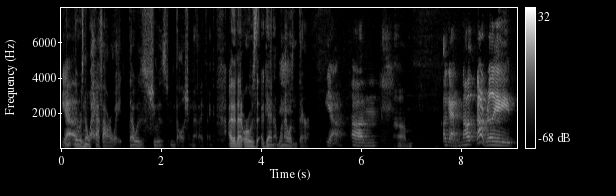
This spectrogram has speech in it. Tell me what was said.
Yeah, there was no half hour wait. That was she was embellishing that. I think either that or it was again when I wasn't there. yeah. Um, Um, again, not not really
